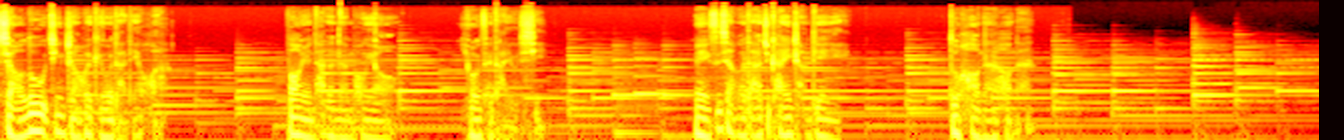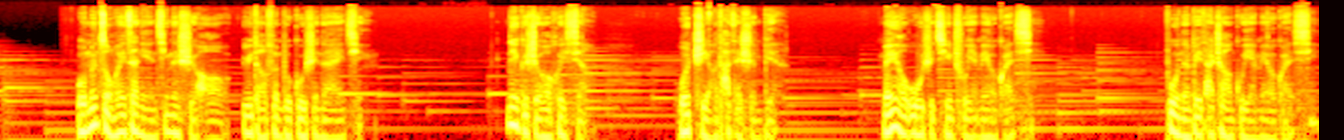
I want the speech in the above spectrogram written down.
小鹿经常会给我打电话，抱怨她的男朋友又在打游戏。每次想和他去看一场电影，都好难好难。我们总会在年轻的时候遇到奋不顾身的爱情，那个时候会想。我只要他在身边，没有物质基础也没有关系，不能被他照顾也没有关系，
